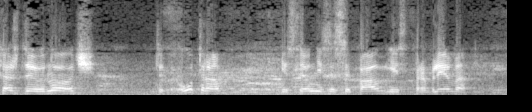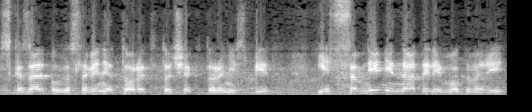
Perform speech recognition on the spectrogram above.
каждую ночь, утром, если он не засыпал, есть проблема сказать благословение Торы, это тот человек, который не спит. Есть сомнения, надо ли его говорить.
